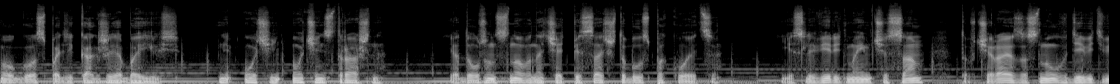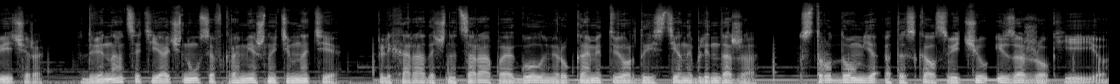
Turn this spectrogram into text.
О, Господи, как же я боюсь. Мне очень-очень страшно. Я должен снова начать писать, чтобы успокоиться. Если верить моим часам, то вчера я заснул в 9 вечера. В 12 я очнулся в кромешной темноте, лихорадочно царапая голыми руками твердые стены блиндажа. С трудом я отыскал свечу и зажег ее.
